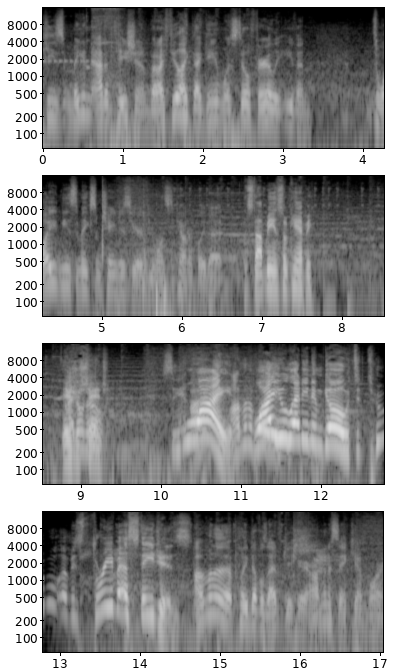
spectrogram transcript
He's made an adaptation, but I feel like that game was still fairly even. Dwight needs to make some changes here if he wants to counterplay that. Stop being so campy. There's I your change. See, Why? I'm gonna Why are you letting him go to two of his three best stages? I'm gonna play devil's advocate here. I'm gonna say Camp more.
